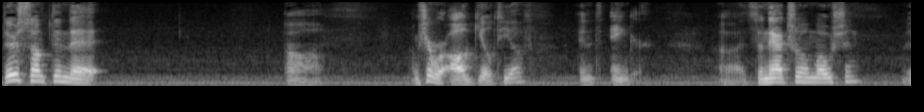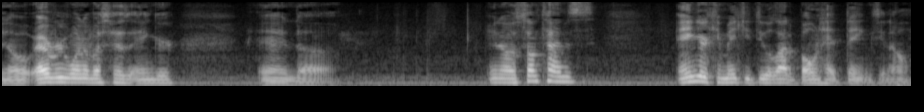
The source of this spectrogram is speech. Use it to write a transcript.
there's something that uh, I'm sure we're all guilty of, and it's anger. Uh, it's a natural emotion. You know, every one of us has anger, and uh, you know sometimes anger can make you do a lot of bonehead things, you know.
